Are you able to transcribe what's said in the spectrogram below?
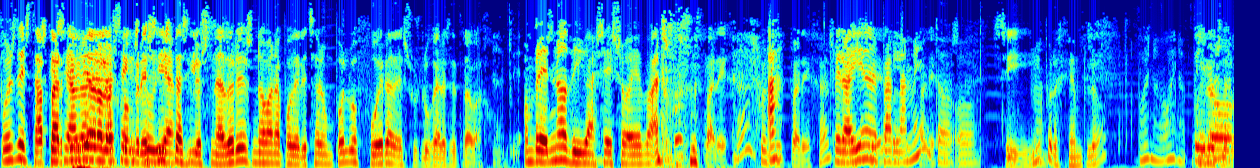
pues de A estas que se partir de hablan ahora los congresistas y los senadores no van a poder echar un polvo fuera de sus lugares de trabajo. Hombre, no digas eso, Eva. ¿no? Con sus parejas, con Ah, sus parejas. pero ahí en el Parlamento. o- Sí, No. por ejemplo. Bueno, bueno. Pero,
